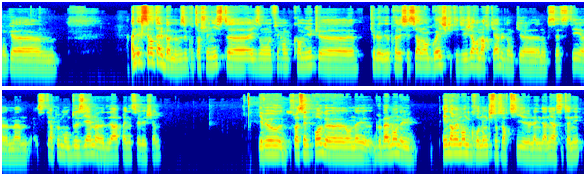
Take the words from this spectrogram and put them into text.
Donc, un excellent album, The Contortionist. ils ont fait encore mieux que, que le, prédécesseur Language, qui était déjà remarquable. Donc, donc ça, c'était c'était un peu mon deuxième de Dark Pine Salvation. Il y avait euh, sur la scène prog, euh, on a, globalement, on a eu énormément de gros noms qui sont sortis euh, l'année dernière et cette année.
